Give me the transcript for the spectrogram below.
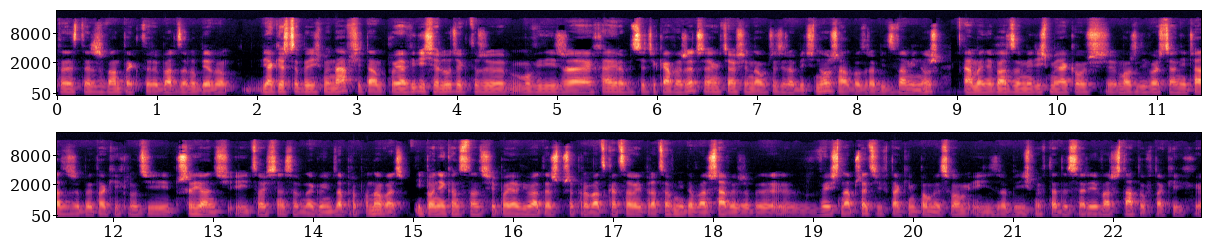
to jest też wątek, który bardzo lubię, bo jak jeszcze byliśmy na wsi, tam pojawili się ludzie, którzy mówili, że hej, robicie ciekawe rzeczy, ja chciał się nauczyć robić nóż albo zrobić z Wami nóż, a my nie bardzo mieliśmy jakąś możliwość ani czas, żeby takich ludzi przyjąć i coś sensownego im zaproponować. I poniekąd stąd się pojawiła też przeprowadzka całej pracowni do Warszawy, żeby wyjść naprzeciw takim pomysłom i zrobiliśmy wtedy serię warsztatów, takich, e,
